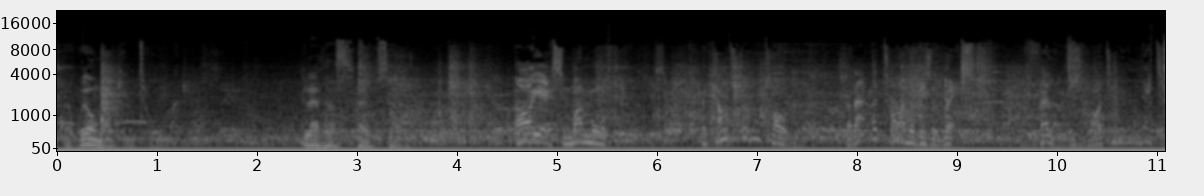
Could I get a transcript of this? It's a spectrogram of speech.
but we'll make him. Let us hope so. Ah, yes, and one more thing. The constable told me that at the time of his arrest, the fellow was writing a letter.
